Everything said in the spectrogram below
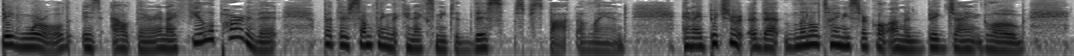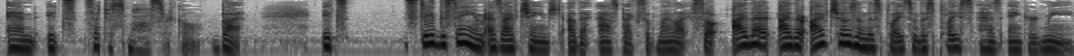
big world is out there and I feel a part of it, but there's something that connects me to this spot of land. And I picture uh, that little tiny circle on a big giant globe and it's such a small circle, but it's stayed the same as I've changed other aspects of my life. So either, either I've chosen this place or this place has anchored me.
